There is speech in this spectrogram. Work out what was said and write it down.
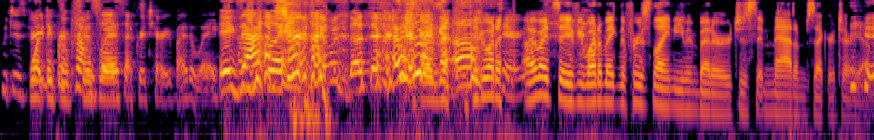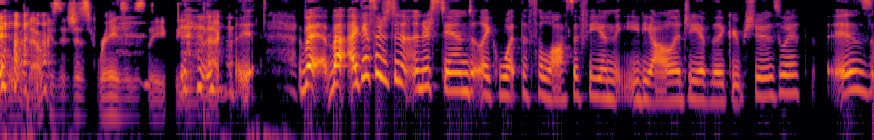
which is very what the different group from was the with. secretary, by the way. Exactly. I'm not sure if it was the secretary. I was like, oh. if you want secretary. to, I might say if you want to make the first line even better, just say Madam Secretary out the window because it just raises the, the impact. but but I guess I just didn't understand like what the philosophy and the ideology of the group she was with is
